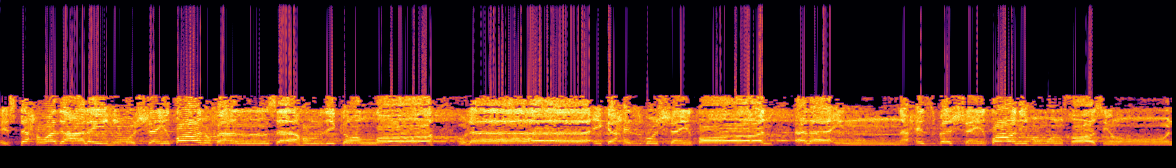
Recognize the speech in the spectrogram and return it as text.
استحوذ عليهم الشيطان فأنساهم ذكر الله أولئك حزب الشيطان ألا إن حزب الشيطان هم الخاسرون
